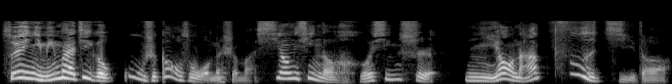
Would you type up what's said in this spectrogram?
所以你明白这个故事告诉我们什么？相信的核心是你要拿自己的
